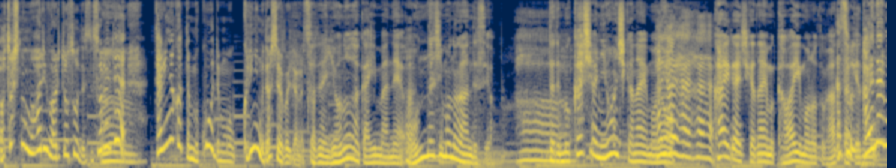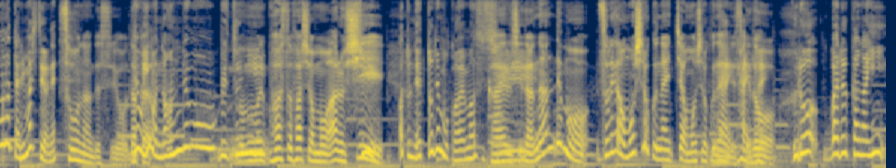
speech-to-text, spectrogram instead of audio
私の周り割とそうです。それでうん。足りなかったら向こうでもうクリーニング出しちゃえばいいじゃないですか。ね。世の中今ね、は同じものがあるんですよ。あーだって昔は日本しかないもの、はいはいはいはいはい。海外しかないも可愛いものとかあったけど。買えないものってありましたよね。そうなんですよ。だでも今何でも別に。ファーストファッションもあるしあとネットでも買えますし。買えるしだから何でもそれが面白くないっちゃ面白くないんですけど、はいはいはい。グローバル化がいい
